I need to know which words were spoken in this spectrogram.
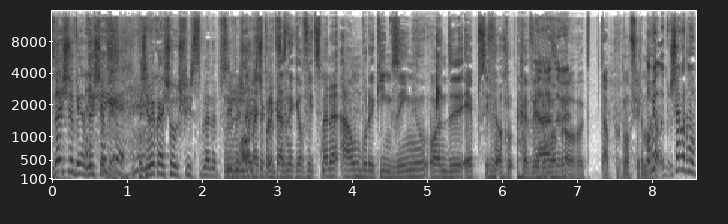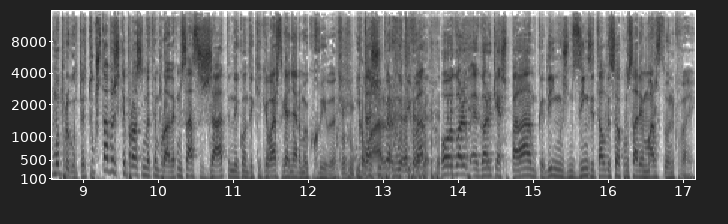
deixa ver, deixa ver, deixa ver quais são os fins de semana possíveis. Não, mas por acaso, naquele fim de semana há um buraquinhozinho onde é possível haver ah, uma prova que está por confirmar. Oh, já agora uma, uma, pergunta: tu gostavas que a próxima temporada começasse já, tendo em conta que acabaste de ganhar uma corrida claro. e estás super motivado? ou agora, agora queres parar um bocadinho, uns mesinhos e tal, e só começar em março do ano que vem?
